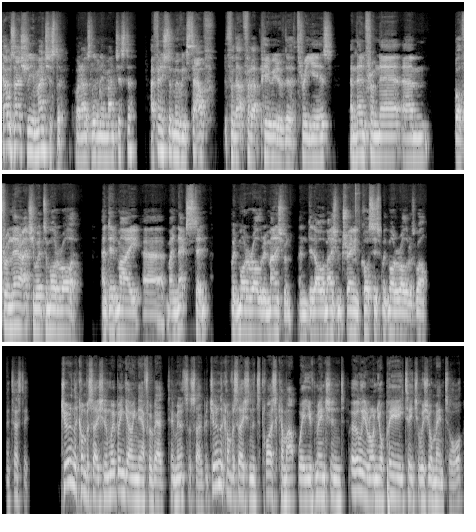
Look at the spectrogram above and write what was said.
That was actually in Manchester when I was living in Manchester. I finished up moving south for that for that period of the three years, and then from there, um, well, from there I actually went to Motorola and did my uh, my next stint with Motorola in management and did all the management training courses with Motorola as well. Fantastic. During the conversation, and we've been going now for about 10 minutes or so, but during the conversation, it's twice come up where you've mentioned earlier on your PE teacher was your mentor.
